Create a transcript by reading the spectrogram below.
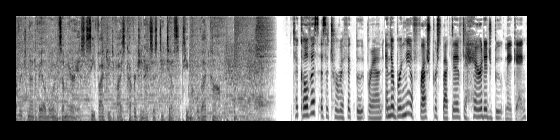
Coverage not available in some areas. See 5G device coverage and access details at tmobile.com. Tecovas is a terrific boot brand, and they're bringing a fresh perspective to heritage boot making.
